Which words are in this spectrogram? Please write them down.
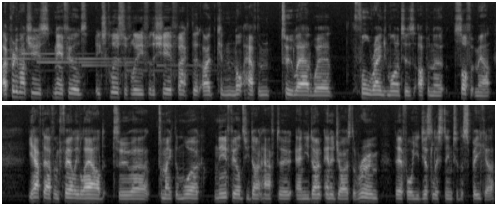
I pretty much use Nearfields exclusively for the sheer fact that I can not have them too loud where full range monitors up in the soffit mount, you have to have them fairly loud to uh, to make them work. Near fields you don't have to, and you don't energize the room. Therefore, you're just listening to the speaker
